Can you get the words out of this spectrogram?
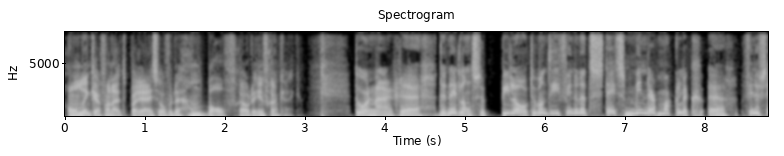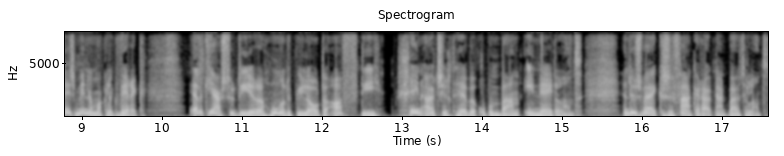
Ron Linker vanuit Parijs over de handbalfraude in Frankrijk door naar uh, de Nederlandse piloten. Want die vinden het steeds minder makkelijk, uh, vinden steeds minder makkelijk werk. Elk jaar studeren honderden piloten af die geen uitzicht hebben op een baan in Nederland. En dus wijken ze vaker uit naar het buitenland.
